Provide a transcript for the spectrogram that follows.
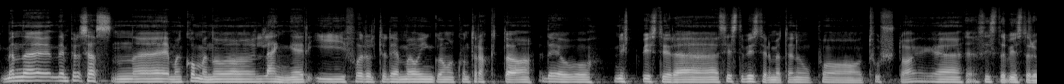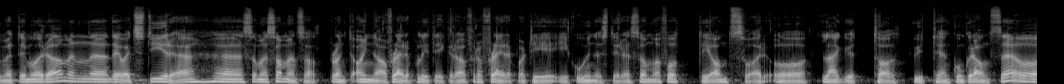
Men uh, den prosessen, uh, er man kommet noe lenger i forhold til det med å inngå noen kontrakter? Det er jo nytt bystyre, siste bystyremøte nå på torsdag. Det siste bystyremøte i morgen, men eh, det er jo et styre eh, som er sammensatt bl.a. flere politikere fra flere partier i kommunestyret som har fått i ansvar å legge ut, ta ut til en konkurranse. og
